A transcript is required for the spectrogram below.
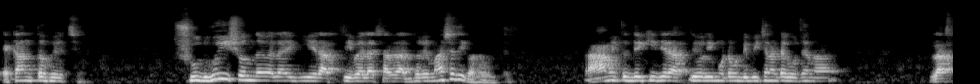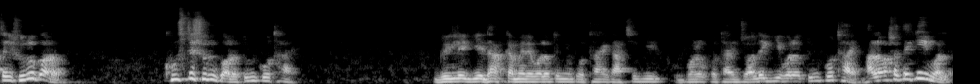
একান্ত হয়েছে। শুধুই সন্ধ্যাবেলায় গিয়ে রাত্রিবেলা সারা রাত ধরে মার সাথেই কথা বলতে। তা আমি তো দেখি যে রাত্রি হলেই মোটামুটি বিছানাটা গোছানো হয়। লাস্ট থেকে শুরু করো। খুঁজতে শুরু করো, তুমি কোথায়? গ্রিলে গিয়ে ধাক্কা মেরে বলো, তুমি কোথায়? গাছে গিয়ে বলো, কোথায়? জলে গিয়ে বলো, তুমি কোথায়? ভালোবাসা থেকেই বলো।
